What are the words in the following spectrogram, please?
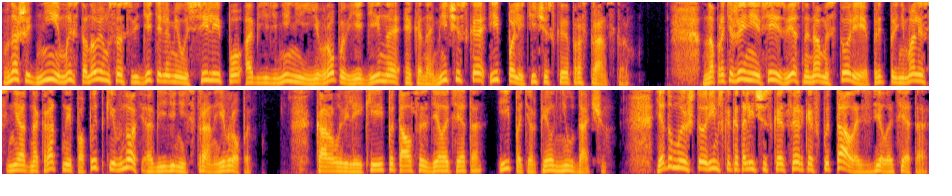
В наши дни мы становимся свидетелями усилий по объединению Европы в единое экономическое и политическое пространство. На протяжении всей известной нам истории предпринимались неоднократные попытки вновь объединить страны Европы. Карл Великий пытался сделать это и потерпел неудачу. Я думаю, что римско-католическая церковь пыталась сделать это,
